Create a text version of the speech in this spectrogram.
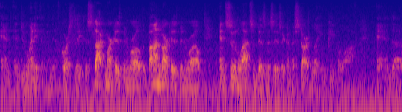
and, and do anything. And of course, the, the stock market has been roiled, the bond market has been roiled, and soon lots of businesses are going to start laying people off. And uh,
